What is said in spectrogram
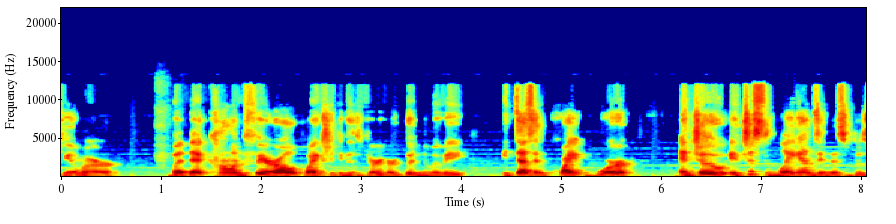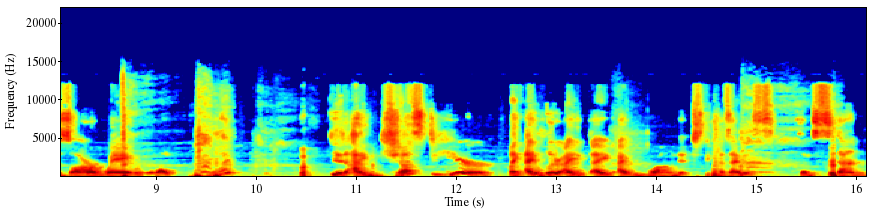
humor, but that Colin Farrell, who I actually think is very, very good in the movie, it doesn't quite work. And so it just lands in this bizarre way where you're like, what did I just hear? Like I literally, I, I, I rewound it just because I was so stunned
